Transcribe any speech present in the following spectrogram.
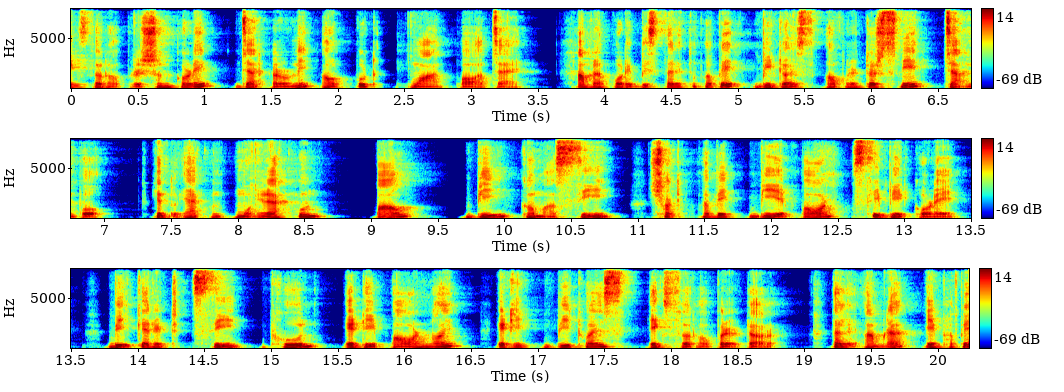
এক্সর অপারেশন করে, যার কারণে আউটপুট ওয়ান পাওয়া যায়। আমরা পরে বিস্তারিতভাবে বিট ওয়াইজ অপারেটরস নিয়ে জানব। কিন্তু এখন মনে রাখুন, পাও বি কমা সি সঠিকভাবে বি এর পাওয়ার সি বের করে। বি ক্যারেট সি ভুল এটি পাওয়ার নয়, এটি বিট ওয়াইজ এক্সর অপারেটর তাহলে আমরা এভাবে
